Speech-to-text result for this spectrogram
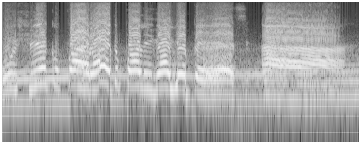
O Chico parado para ligar o GPS. Ah!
